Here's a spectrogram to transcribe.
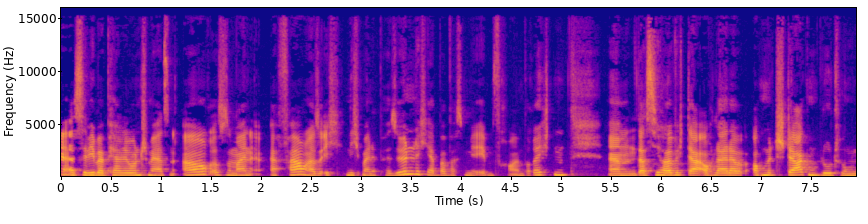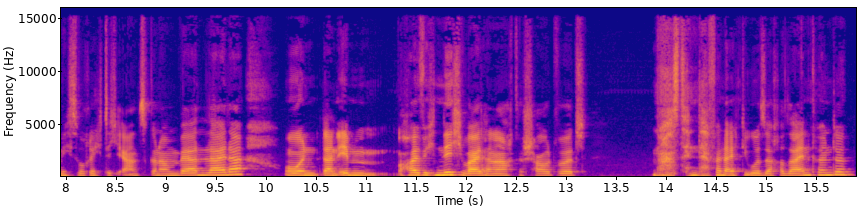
ne, ist ja wie bei Periodenschmerzen auch, ist so meine Erfahrung, also ich nicht meine persönliche, aber was mir eben Frauen berichten, ähm, dass sie häufig da auch leider auch mit starken Blutungen nicht so richtig ernst genommen werden, leider. Und dann eben häufig nicht weiter nachgeschaut wird, was denn da vielleicht die Ursache sein könnte.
